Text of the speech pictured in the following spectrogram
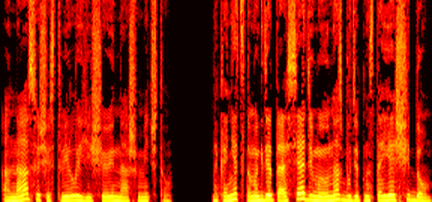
она осуществила еще и нашу мечту. Наконец-то мы где-то осядем, и у нас будет настоящий дом.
